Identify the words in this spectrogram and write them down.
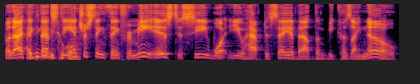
But I think, I think that's cool. the interesting thing for me is to see what you have to say about them because I know,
